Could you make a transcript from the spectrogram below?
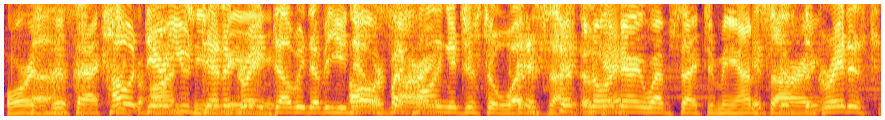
Or is this actually? How dare on you TV? denigrate WWE Oh, Network by calling it just a website? It's just an okay? ordinary website to me. I'm it's sorry. It's just the greatest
